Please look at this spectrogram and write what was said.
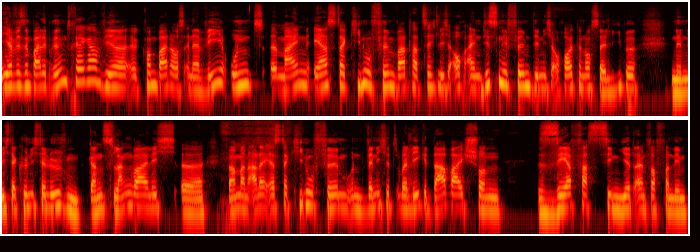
Ja, wir sind beide Brillenträger. Wir äh, kommen beide aus NRW und äh, mein erster Kinofilm war tatsächlich auch ein Disney-Film, den ich auch heute noch sehr liebe, nämlich Der König der Löwen. Ganz langweilig, äh, war mein allererster Kinofilm und wenn ich jetzt überlege, da war ich schon sehr fasziniert einfach von dem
